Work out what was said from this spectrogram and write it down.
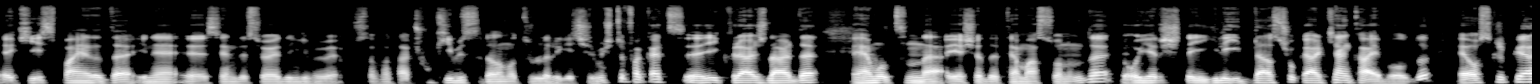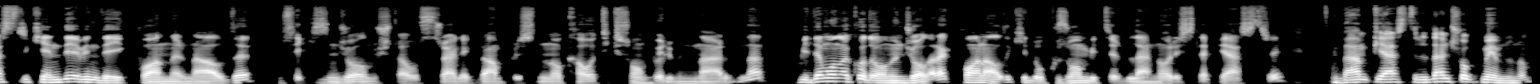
E, ki İspanya'da da yine e, senin de söylediğin gibi Mustafa Tar çok iyi bir sıralama turları geçirmişti. Fakat e, ilk virajlarda Hamilton'la yaşadığı temas sonunda o yarışla ilgili iddiası çok erken kayboldu. E, Oscar Piastri kendi evinde ilk puanlarını aldı. 8. olmuştu Avustralya Grand Prix'sinin o kaotik son bölümünün ardından. Bir de Monaco'da 10. olarak puan aldı ki 9-10 bitirdiler Norris'le Piastri. Ben Piastri'den çok memnunum.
